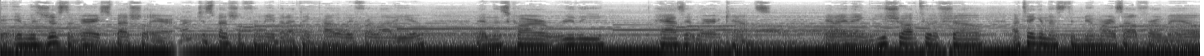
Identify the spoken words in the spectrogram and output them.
it, was just a very special era. Not just special for me, but I think probably for a lot of you. And this car really has it where it counts. And I think you show up to a show, I've taken this to numerous Alfa Romeo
